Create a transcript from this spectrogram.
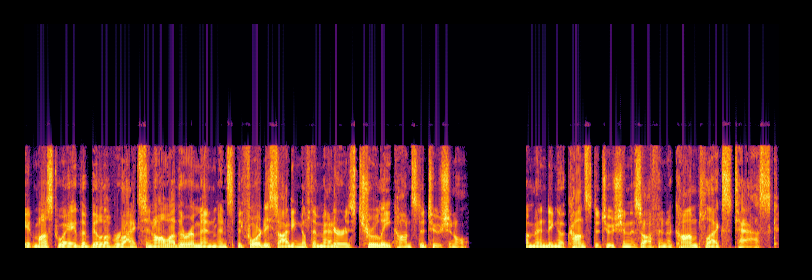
it must weigh the Bill of Rights and all other amendments before deciding if the matter is truly constitutional. Amending a constitution is often a complex task.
